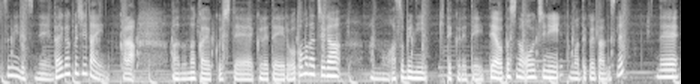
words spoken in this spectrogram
末にですね大学時代からあの仲良くしてくれているお友達があの遊びに来てくれていて私のお家に泊まってくれたんですね。で、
